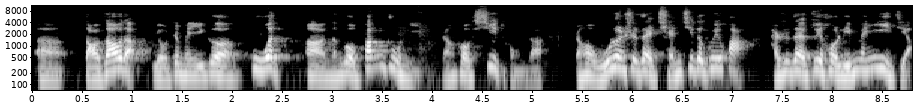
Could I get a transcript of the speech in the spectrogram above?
呃，早早的有这么一个顾问啊，能够帮助你，然后系统的，然后无论是在前期的规划，还是在最后临门一脚。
